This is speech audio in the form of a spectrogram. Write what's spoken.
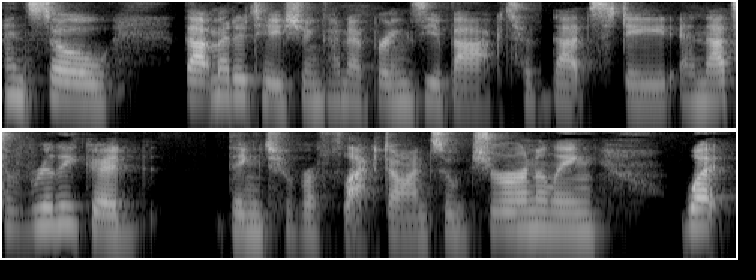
And so that meditation kind of brings you back to that state. And that's a really good thing to reflect on. So journaling, what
